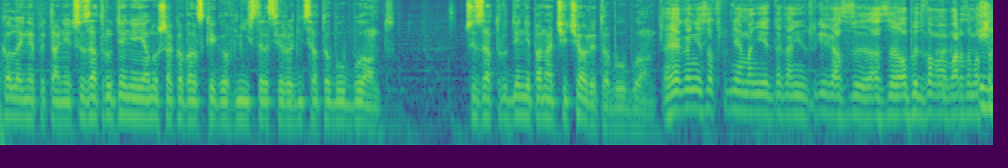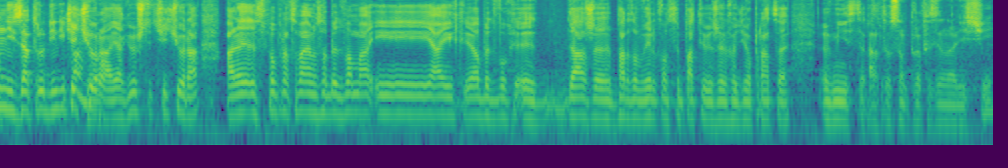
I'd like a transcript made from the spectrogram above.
Kolejne pytanie. Czy zatrudnienie Janusza Kowalskiego w Ministerstwie Rolnictwa to był błąd? Czy zatrudnienie pana Cieciory to był błąd? A ja go nie zatrudniam ani jednego, ani drugiego, a z, a z obydwoma bardzo mocno. Inni zatrudnili. Cieciura, jak już cieciura, ale współpracowałem z obydwoma i ja ich obydwóch y, darzę bardzo wielką sympatią, jeżeli chodzi o pracę w A ministerstwie. to są profesjonaliści?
